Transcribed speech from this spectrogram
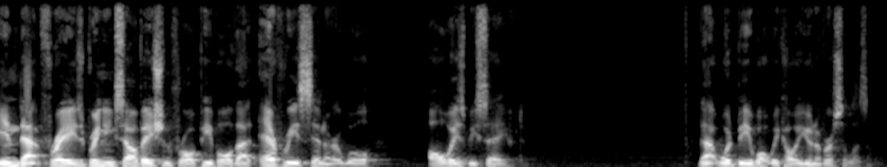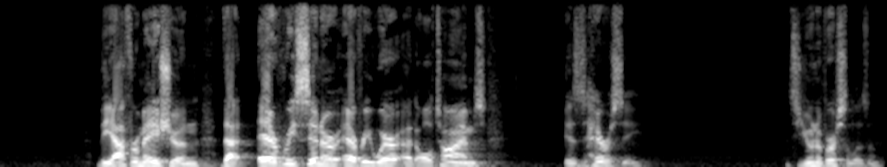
in that phrase, bringing salvation for all people, that every sinner will always be saved. That would be what we call universalism. The affirmation that every sinner everywhere at all times is heresy. It's universalism.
